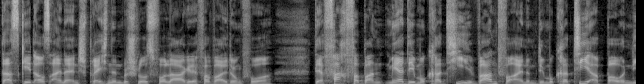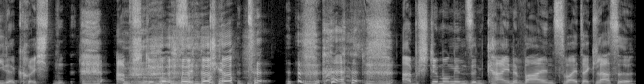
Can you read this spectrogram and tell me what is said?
Das geht aus einer entsprechenden Beschlussvorlage der Verwaltung vor. Der Fachverband Mehr Demokratie warnt vor einem Demokratieabbau in Niederkrüchten. Abstimmungen sind Abstimmungen sind keine Wahlen zweiter Klasse.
